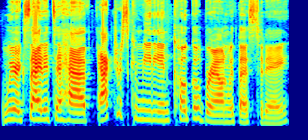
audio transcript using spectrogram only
We're excited to have actress comedian Coco Brown with us today.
